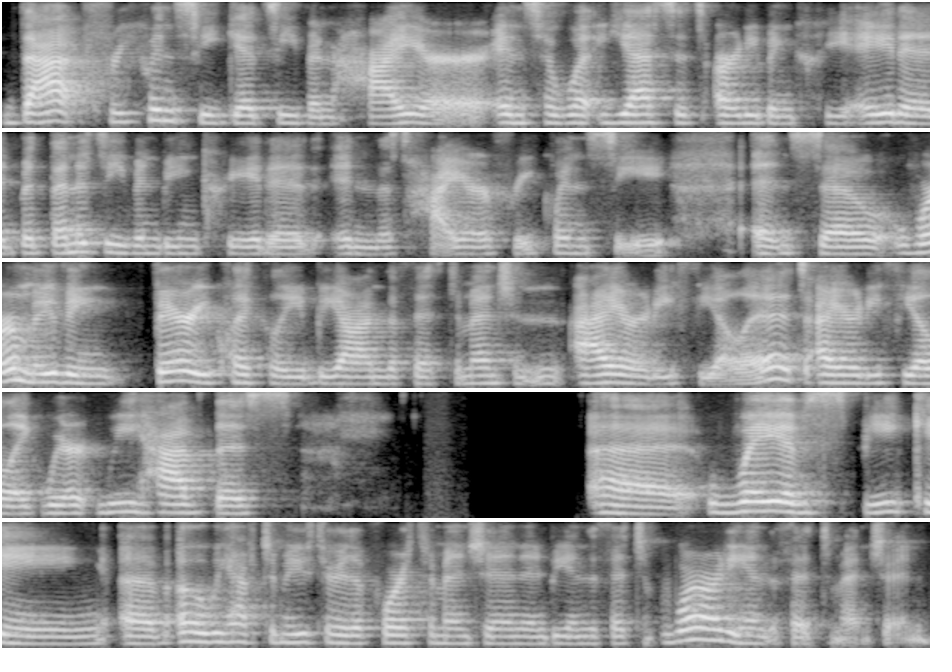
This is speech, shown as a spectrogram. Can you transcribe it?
that frequency gets even higher and so what yes it's already been created but then it's even being created in this higher frequency and so we're moving very quickly beyond the fifth dimension. I already feel it. I already feel like we're we have this uh, way of speaking of oh we have to move through the fourth dimension and be in the fifth we're already in the fifth dimension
